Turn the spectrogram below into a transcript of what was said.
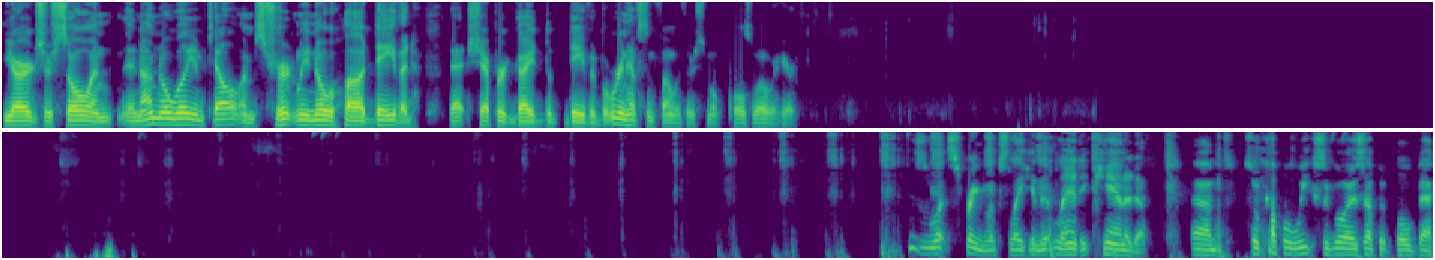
yards or so. And, and I'm no William Tell. I'm certainly no uh, David, that shepherd guy David. But we're going to have some fun with our smoke poles while we're here. This is what spring looks like in Atlantic Canada. Um, so a couple weeks ago, I was up at Beaubecq.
